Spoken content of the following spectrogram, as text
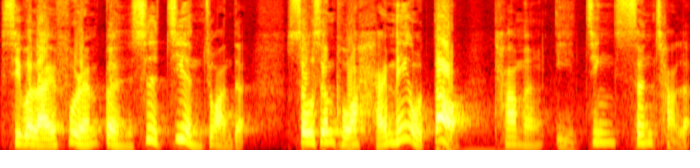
希伯来妇人本是健壮的。”收生婆还没有到，他们已经生产了。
